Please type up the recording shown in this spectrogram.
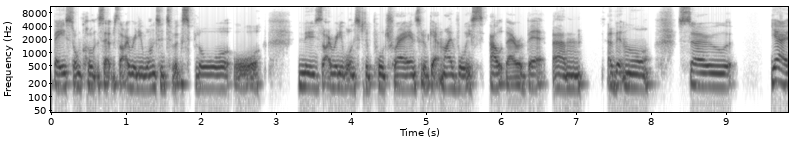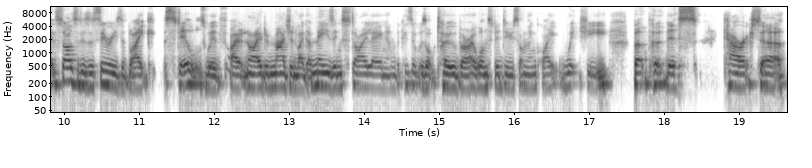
based on concepts that I really wanted to explore or moods that I really wanted to portray and sort of get my voice out there a bit um, a bit more. So yeah, it started as a series of like stills with I I'd imagine like amazing styling, and because it was October, I wanted to do something quite witchy, but put this character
